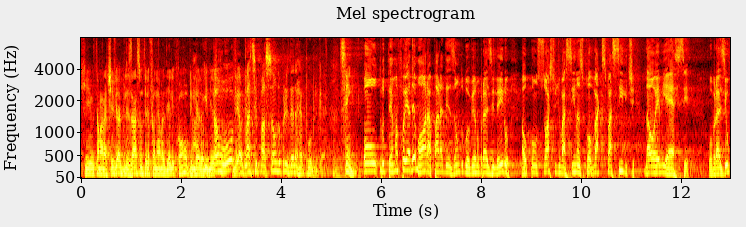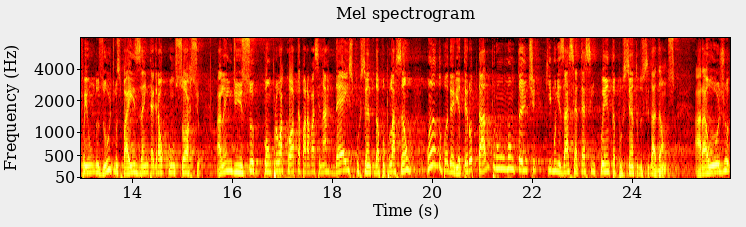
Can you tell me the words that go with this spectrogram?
que o Itamaraty viabilizasse um telefonema dele com o primeiro-ministro. Ah, então houve a participação do presidente da República. Sim. Outro tema foi a demora para a adesão do governo brasileiro ao consórcio de vacinas COVAX Facility da OMS. O Brasil foi um dos últimos países a integrar o consórcio. Além disso, comprou a cota para vacinar 10% da população, quando poderia ter optado por um montante que imunizasse até 50% dos cidadãos. Araújo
